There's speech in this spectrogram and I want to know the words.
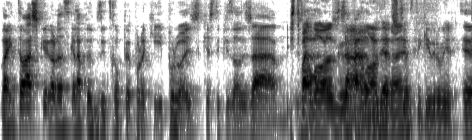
Bem, então acho que agora se calhar podemos interromper por aqui, por hoje, que este episódio já. Isto já- vai longo, Já vai Ah, longo. mas é é? tenho que ir dormir. É.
